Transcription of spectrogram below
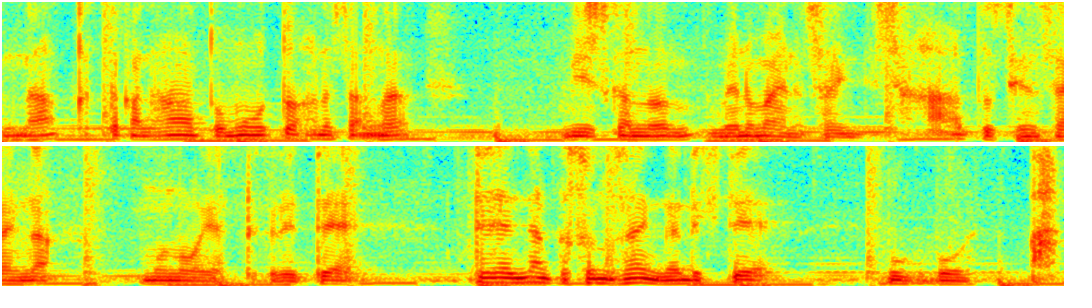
なかったかなと思うと原さんが美術館の目の前のサインでさーっと繊細なものをやってくれてでなんかそのサインができて僕もあ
